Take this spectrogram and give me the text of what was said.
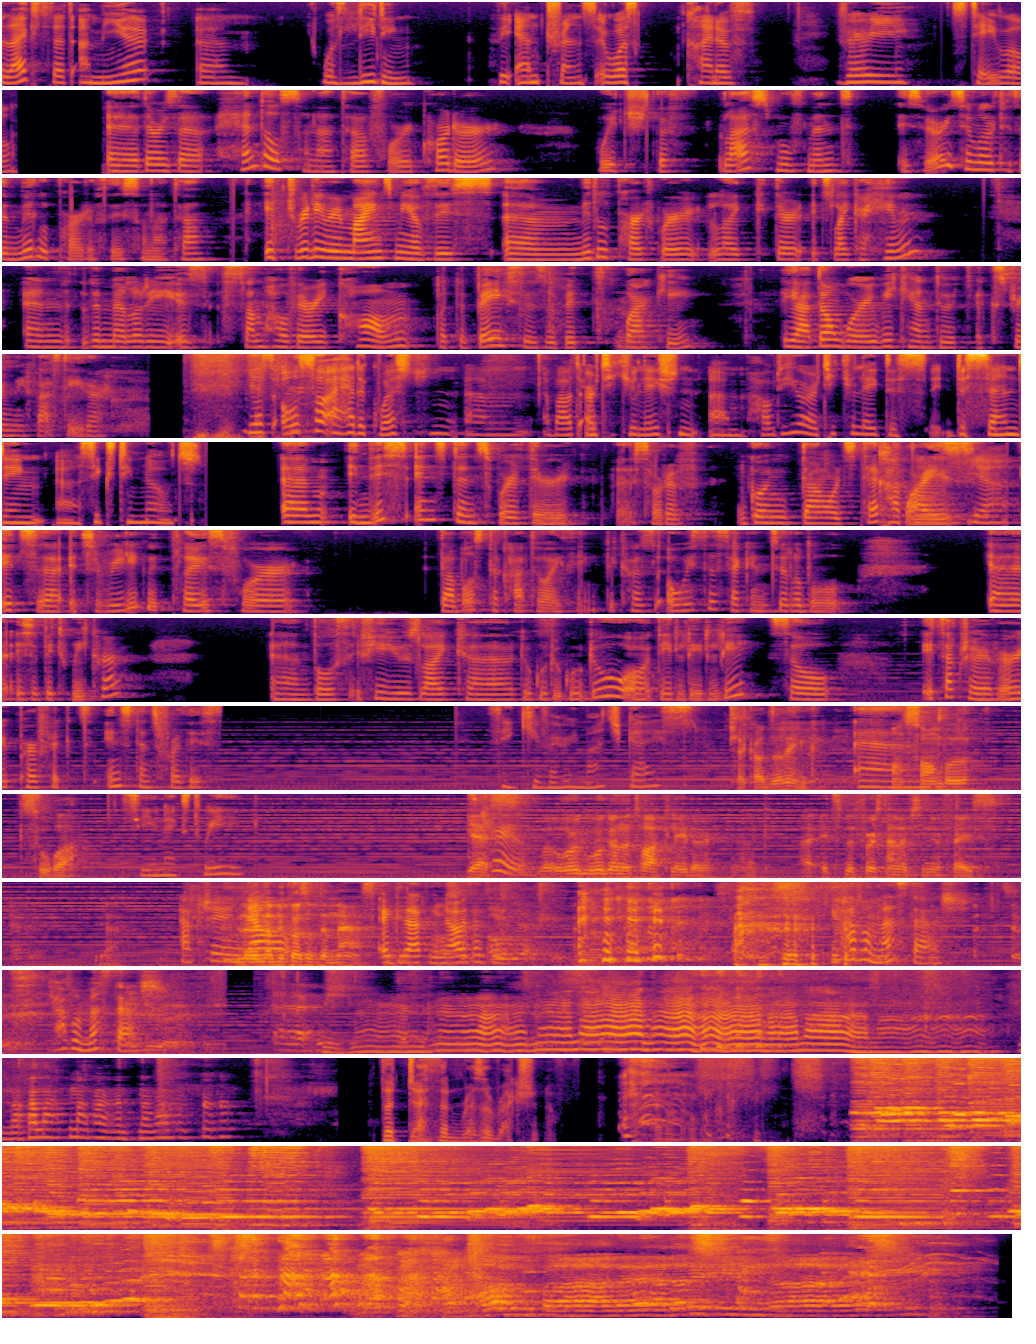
liked that Amir um, was leading the entrance. It was kind of very stable. Uh, there is a Handel sonata for recorder, which the last movement is very similar to the middle part of this sonata. It really reminds me of this um, middle part where, like, there it's like a hymn, and the melody is somehow very calm, but the bass is a bit wacky. Yeah, don't worry, we can't do it extremely fast either. Yes, also, I had a question um, about articulation. Um, how do you articulate this descending uh, 16 notes? Um, in this instance, where they're uh, sort of going downward stepwise, yeah. it's a it's a really good place for double staccato, I think, because always the second syllable uh, is a bit weaker. Um, both if you use like uh, do do do do or diddle diddle so it's actually a very perfect instance for this. Thank you very much, guys. Check out the link. And Ensemble Tsura. See you next week. Yes, true. we're, we're gonna talk later. Like, uh, it's the first time I've seen your face. Yeah. Actually, No, now because of the mask. exactly now that you, you have a mustache. You have a mustache. The death and resurrection of. I don't know. Auffahren!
